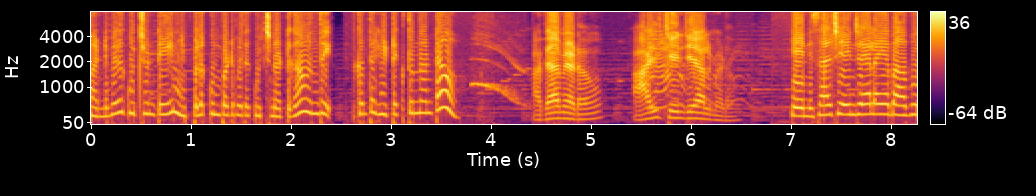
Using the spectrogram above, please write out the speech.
బండి మీద కూర్చుంటే నిప్పుల కుంపటి మీద కూర్చున్నట్టుగా ఉంది. కొంత హిట్ ఎక్కుతుందంటావు అదే మేడం. ఆయిల్ చేంజ్ చేయాలి మేడం. ఎన్నిసార్లు చేంజ్ చేయాలయ్యా బాబు?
